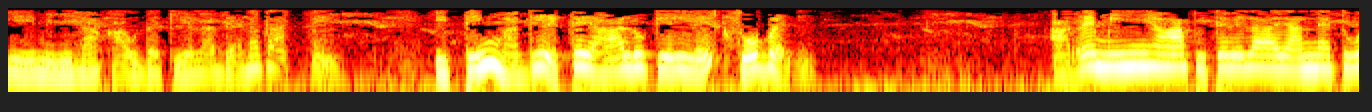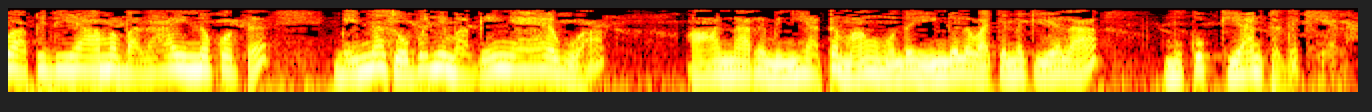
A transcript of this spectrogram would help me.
මේ මිනිහා කවුද කියලා දැනගත්තේ. ඉතින් මගේ එක යාළු කෙල්ලෙක් සොබනි. අර මිනිහා පිට වෙලා යන්නේ නැතුව අපි දිහාම බලා ඉන්නකොට මෙන්න සොබනි මගෙන් ඇහැව්වා ආන්නර මිනිහට මං හොඳ හිංගල වචන කියලා මුකුත් කියන්ටද කියලා.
